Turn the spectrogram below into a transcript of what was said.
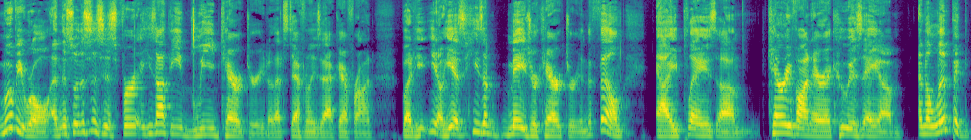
movie role. And this so this is his first. He's not the lead character. You know, that's definitely Zac Efron, but he you know he has he's a major character in the film. Uh, he plays um, Kerry Von Erich, who is a um, an Olympic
